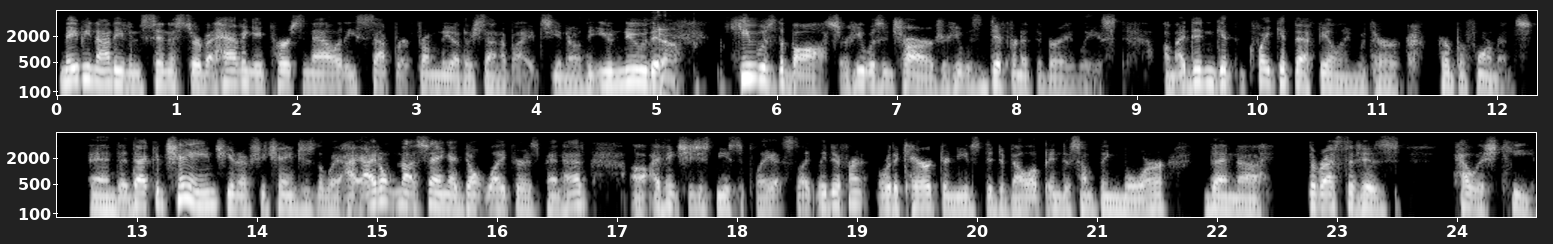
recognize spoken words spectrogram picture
maybe not even sinister, but having a personality separate from the other Cenobites. You know that you knew that Yeah. he was the boss, or he was in charge, or he was different at the very least. Um, I didn't get quite get that feeling with her her performance. And that could change, you know, if she changes the way. I, I don't, not saying I don't like her as Pinhead. Uh, I think she just needs to play it slightly different, or the character needs to develop into something more than uh, the rest of his hellish team.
